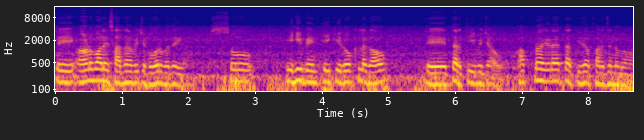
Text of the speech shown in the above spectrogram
ਤੇ ਆਉਣ ਵਾਲੇ ਸਾਲਾਂ ਵਿੱਚ ਹੋਰ ਵਧੇਗਾ। ਸੋ ਇਹੀ ਬੇਨਤੀ ਕਿ ਰੁੱਖ ਲਗਾਓ ਤੇ ਧਰਤੀ ਬਚਾਓ। ਆਪਣਾ ਜਿਹੜਾ ਧਰਤੀ ਦਾ ਫਰਜ਼ ਨਿਭਾਓ।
